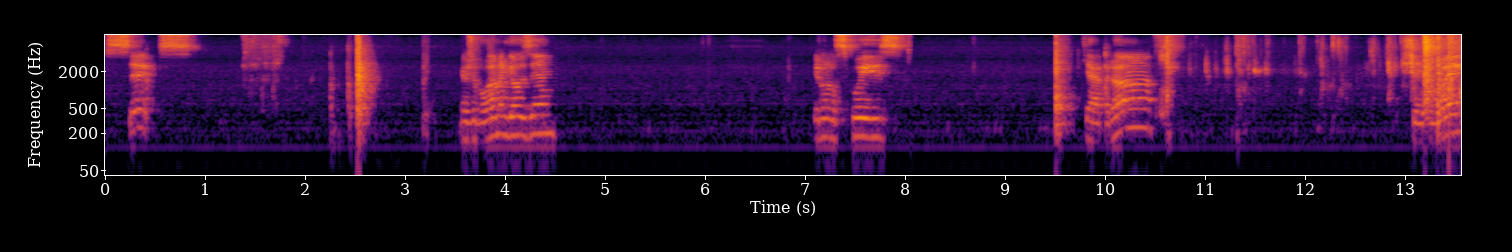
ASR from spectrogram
Six. Here's where the lemon goes in. Get a little squeeze. Cap it off. Shake away.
